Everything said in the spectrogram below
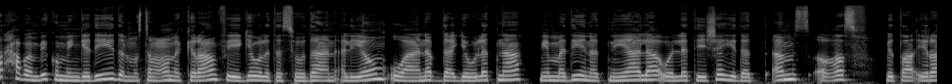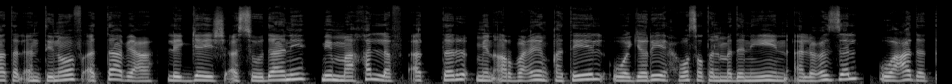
مرحبا بكم من جديد المستمعون الكرام في جولة السودان اليوم ونبدأ جولتنا من مدينة نيالا والتي شهدت أمس غصف بطائرات الأنتينوف التابعة للجيش السوداني مما خلف أكثر من 40 قتيل وجريح وسط المدنيين العزل وعدد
